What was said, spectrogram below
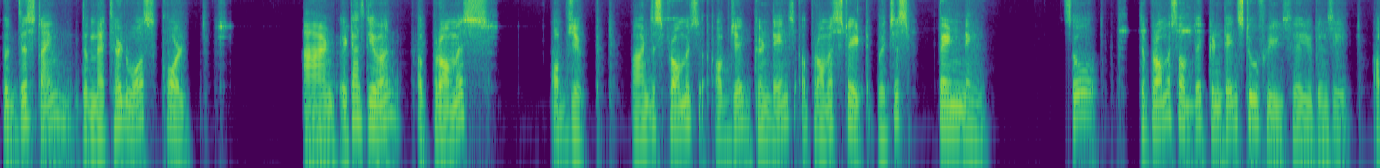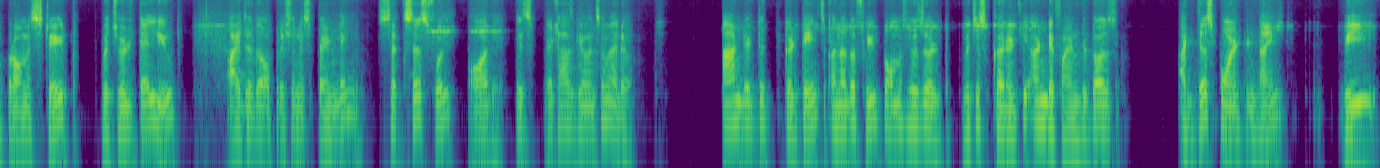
So this time the method was called and it has given a promise object and this promise object contains a promise state which is pending. So the promise object contains two fields here you can see a promise state which will tell you either the operation is pending, successful, or is it has given some error. And it contains another field promise result, which is currently undefined because at this point in time, we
